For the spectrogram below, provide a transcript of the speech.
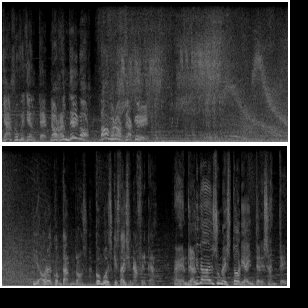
¡Ya es suficiente! ¡Nos rendimos! ¡Vámonos de aquí! Y ahora contadnos, ¿cómo es que estáis en África? En realidad es una historia interesante.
